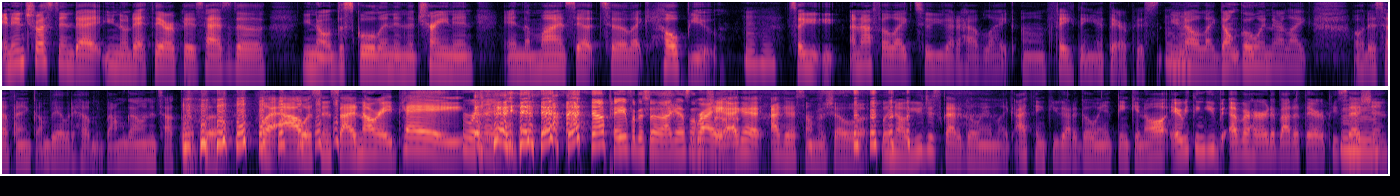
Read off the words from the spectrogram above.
and then trusting that you know that therapist has the you know the schooling and the training and the mindset to like help you. So you, and i feel like too you got to have like um faith in your therapist. You know like don't go in there like oh this health ain't gonna be able to help me but i'm going to talk to her for, for an hour since i didn't already paid. Right. I pay for the show. I guess I'm right. i guess i guess i'm gonna show up. But no you just got to go in like i think you got to go in thinking all everything you've ever heard about a therapy Mm-hmm. session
